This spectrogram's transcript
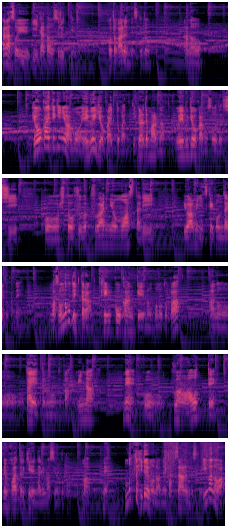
からそういう言い方をするっていうことがあるんですけど、あの、業界的にはもうえぐい業界とかっていくらでもあるなと。ウェブ業界もそうですし、こう、人を不安に思わせたり、弱みにつけ込んだりとかね。まあそんなこと言ったら健康関係のものとか、あの、ダイエットのものとか、みんなね、こう、不安を煽って、でもこうやったら綺麗になりますよとか、まあね、もっとひどいものはね、たくさんあるんですけど、今のは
